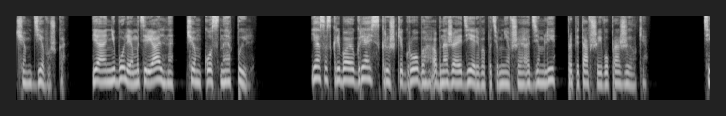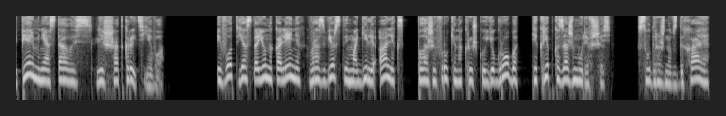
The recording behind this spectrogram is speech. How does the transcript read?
чем девушка. Я не более материальна, чем костная пыль. Я соскребаю грязь с крышки гроба, обнажая дерево, потемневшее от земли, пропитавшей его прожилки. Теперь мне осталось лишь открыть его. И вот я стою на коленях в разверстой могиле Алекс, положив руки на крышку ее гроба и крепко зажмурившись, судорожно вздыхая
